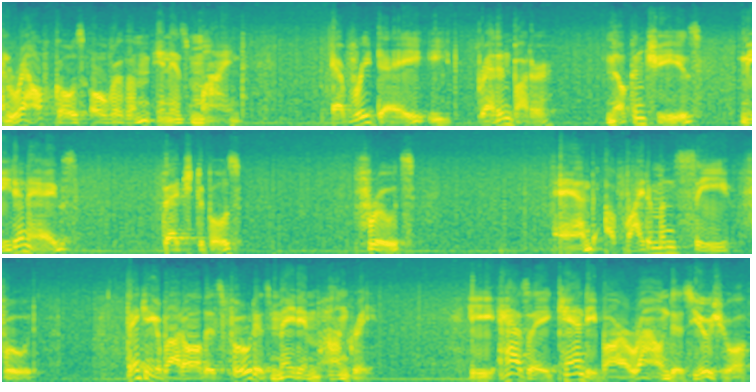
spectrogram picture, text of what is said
and Ralph goes over them in his mind. Every day, eat bread and butter, milk and cheese, meat and eggs, vegetables, fruits, and a vitamin C food. Thinking about all this food has made him hungry. He has a candy bar around as usual,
